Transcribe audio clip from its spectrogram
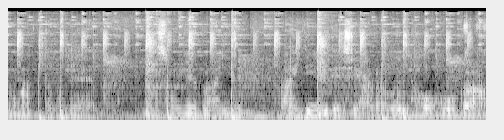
のがあったので、まあ、そういう場合にね ID で支払う方法が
